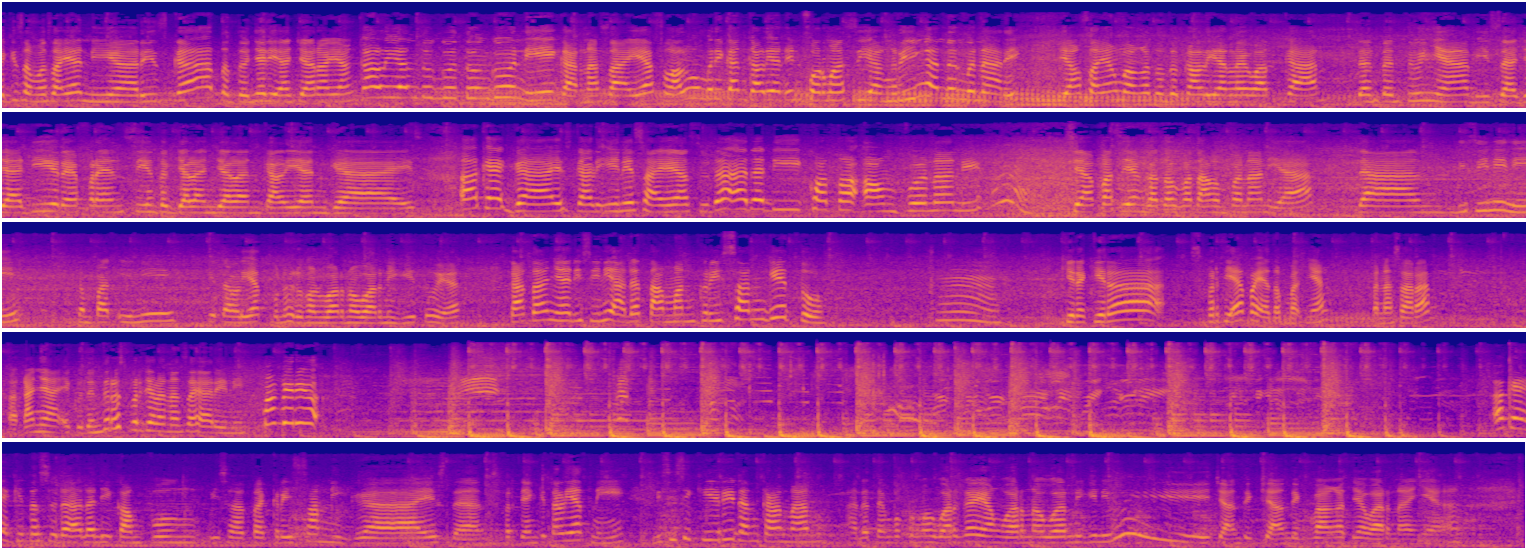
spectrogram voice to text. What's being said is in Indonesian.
lagi sama saya Nia Rizka. Tentunya di acara yang kalian tunggu-tunggu nih Karena saya selalu memberikan kalian informasi yang ringan dan menarik Yang sayang banget untuk kalian lewatkan. Dan tentunya bisa jadi referensi untuk jalan-jalan kalian guys. Oke guys, kali ini saya sudah ada di kota Ampenan nih. Hmm, Siapa sih yang gak tahu kota Ampenan ya? Dan di sini nih tempat ini kita lihat penuh dengan warna-warni gitu ya. Katanya di sini ada taman krisan gitu. Kira-kira seperti apa ya tempatnya? Penasaran? Makanya ikutin terus perjalanan saya hari ini. Mampir yuk! Oke, kita sudah ada di kampung wisata Krisan nih guys Dan seperti yang kita lihat nih Di sisi kiri dan kanan ada tembok rumah warga yang warna-warni gini Wih, cantik-cantik banget ya warnanya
